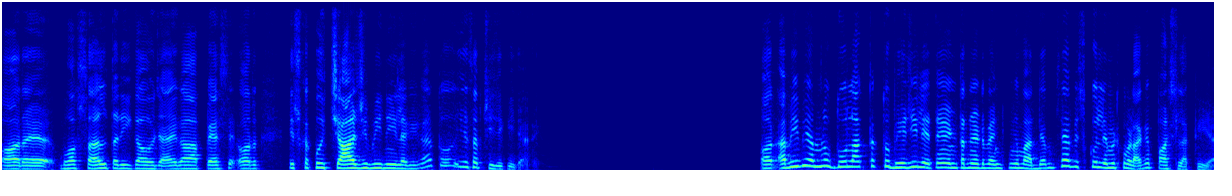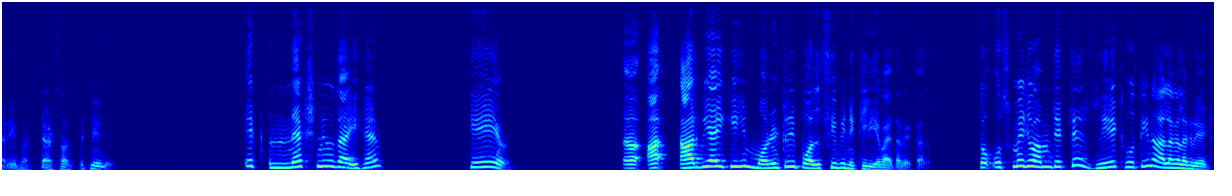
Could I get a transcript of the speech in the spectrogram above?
और बहुत सरल तरीका हो जाएगा, पैसे और इसका कोई चार्ज भी नहीं लगेगा तो ये सब चीज़ें की जा रही और अभी भी हम लोग दो लाख तक तो भेज ही लेते हैं इंटरनेट बैंकिंग के माध्यम से, अब इसको लिमिट को बढ़ा के पाँच लाख की जा रही है, बस दैट्स ऑल इतनी नहीं। एक नेक्स्ट न्यूज़ आई है कि आरबीआई की ही मॉनिटरी पॉलिसी भी निकली है बाय द वे कल। तो उसमें जो हम देखते हैं रेट होती है ना अलग अलग रेट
